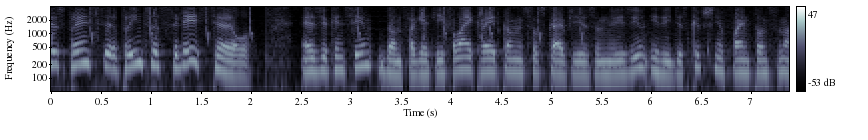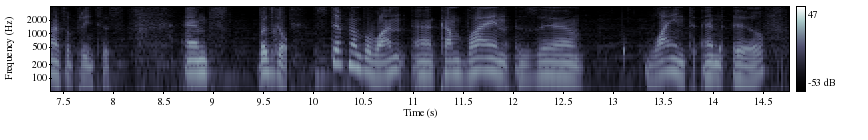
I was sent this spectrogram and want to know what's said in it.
is Prince, Princess Celestia. As you can see, don't forget leave a like, rate, comment, subscribe, using with you. In the description you find tons and other princess. And let's go. Step number one, uh, combine the wind and earth.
